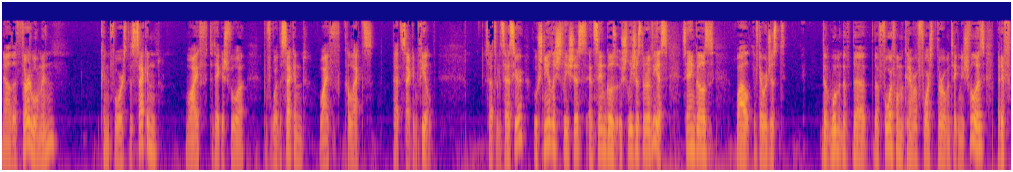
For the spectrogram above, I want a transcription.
now the third woman can force the second wife to take a shvua before the second wife collects that second field. So that's what it says here. Ushnia l'shlishis, and same goes ushlishis the ravias. Same goes, while if there were just the woman, the, the, the fourth woman could never force the third woman taking the shvuas, but if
